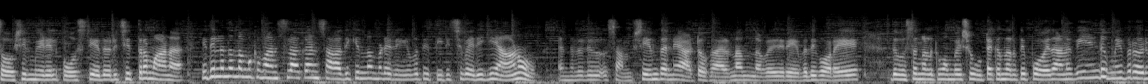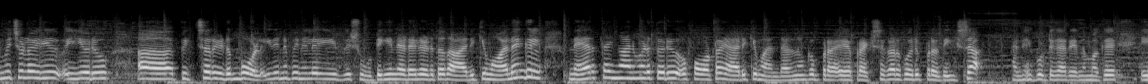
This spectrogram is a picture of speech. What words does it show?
സോഷ്യൽ മീഡിയയിൽ പോസ്റ്റ് ചെയ്ത ഒരു ചിത്രമാണ്. ഇതിൽ നിന്ന് നമുക്ക് മനസ്സിലാക്കാൻ സാധിക്കും നമ്മുടെ രേവതി തിരിച്ചു വരികയാണോ എന്നുള്ളൊരു സംശയം തന്നെ ആട്ടോ കാരണം രേവതി കുറേ ദിവസങ്ങൾക്ക് മുമ്പേ ഷൂട്ടൊക്കെ നിർത്തി പോയതാണ്. വീണ്ടും ഇവർ ഒരുമിച്ചുള്ള ഒരു ഈ ഒരു പിക്ചർ ഇടുമ്പോൾ ഇതിന് പിന്നിൽ ഇത് ഇടയിൽ എടുത്തതായിരിക്കുമോ? അല്ലെങ്കിൽ നേരത്തെ എങ്ങാനും എടുത്തൊരു ഫോട്ടോ ആയിരിക്കുമോ? എന്തായാലും നമുക്ക് പ്രേക്ഷകർക്ക് ഒരു പ്രതീക്ഷ അല്ലേ കൂട്ടുകാരെ നമുക്ക് ഈ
